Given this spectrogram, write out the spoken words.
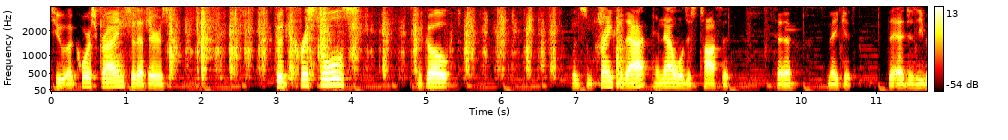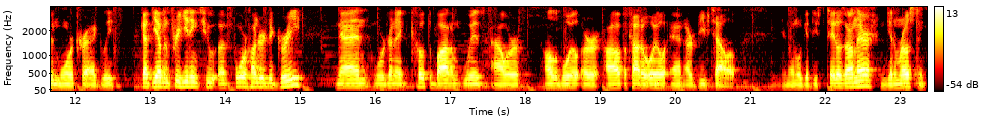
to a coarse grind so that there's good crystals Go with some cranks of that, and now we'll just toss it to make it the edges even more craggly. Got the oven preheating to a 400 degree, and then we're gonna coat the bottom with our olive oil or avocado oil and our beef tallow. And then we'll get these potatoes on there and get them roasting.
